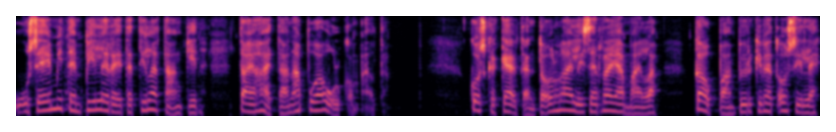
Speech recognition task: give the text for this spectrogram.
Useimmiten pillereitä tilataankin tai haetaan apua ulkomailta. Koska käytäntö on laillisen rajamailla – Kauppaan pyrkivät osille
